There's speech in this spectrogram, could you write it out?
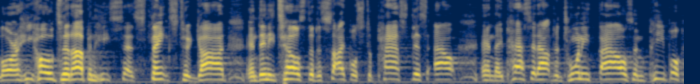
Lord, he holds it up and he says, Thanks to God. And then he tells the disciples to pass this out, and they pass it out to 20,000 people.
